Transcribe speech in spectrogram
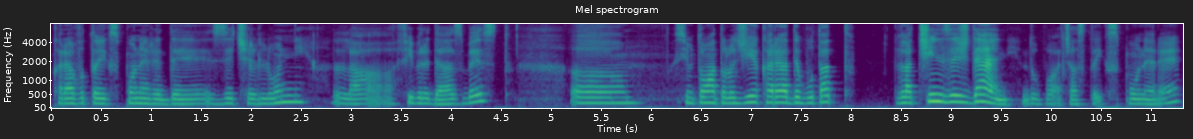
care a avut o expunere de 10 luni la fibre de asbest, uh, simptomatologie care a debutat la 50 de ani după această expunere.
